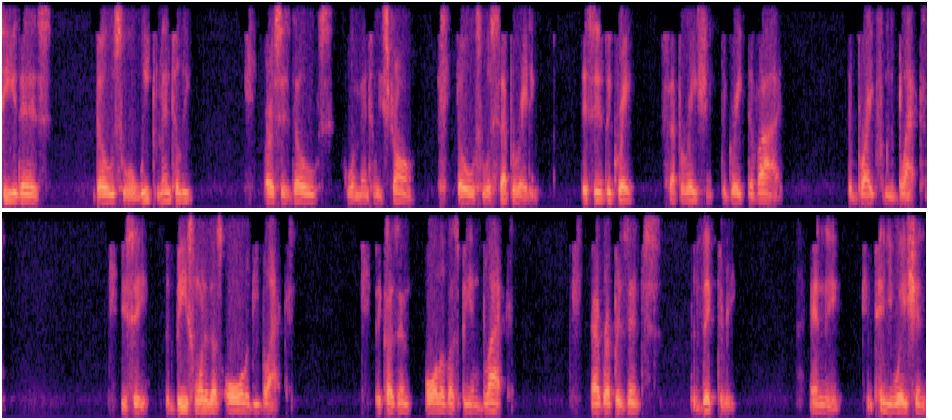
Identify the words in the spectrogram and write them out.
see it as those who are weak mentally versus those who are mentally strong, those who are separating. This is the great separation, the great divide, the bright from the black. You see, the beast wanted us all to be black because in all of us being black, that represents the victory and the continuation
